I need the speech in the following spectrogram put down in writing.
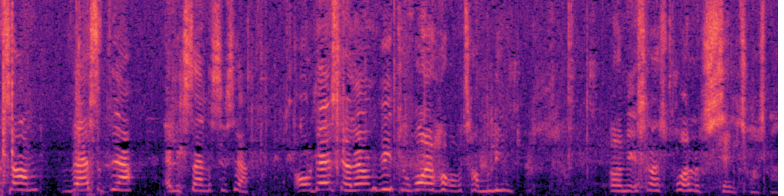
alle sammen. Hvad er så der? Alexander sidder her. Og der skal jeg lave en video, hvor jeg hopper på trampolin. Og jeg skal også prøve at lave selv, tror jeg.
